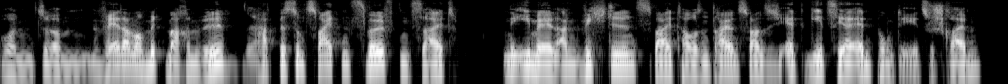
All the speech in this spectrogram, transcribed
Und ähm, wer da noch mitmachen will, hat bis zum 2.12. Zeit, eine E-Mail an wichteln2023.gcrn.de zu schreiben.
